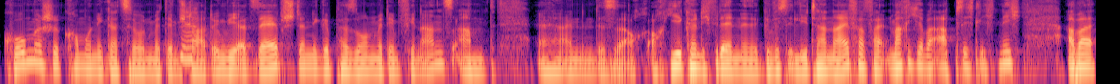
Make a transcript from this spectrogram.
komische Kommunikationen mit dem Staat, ja. irgendwie als selbstständige Person mit dem Finanzamt. Äh, das auch, auch hier könnte ich wieder in eine gewisse Litanei verfallen, mache ich aber absichtlich nicht. Aber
